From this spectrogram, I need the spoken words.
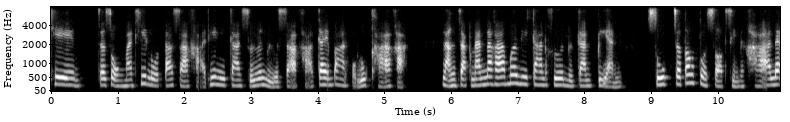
เคมจะส่งมาที่โลตัสสาขาที่มีการซื้อหรือสาขาใกล้บ้านของลูกค้าค่ะ หลังจากนั้นนะคะ เมื่อมีการคืนหรือการเปลี่ยน ซุปจะต้องตรวจสอบสินค้าและ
